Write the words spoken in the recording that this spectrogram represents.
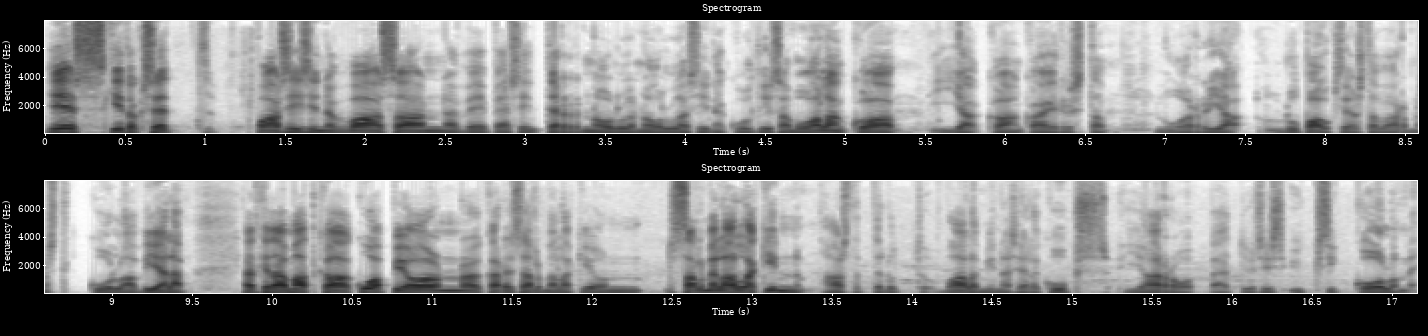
Jes, kiitokset Pasi sinne Vaasaan, VPS Inter 0-0. Siinä kuultiin Samu Alankoa ja Kaan Kairista nuoria lupauksia, joista varmasti kuullaan vielä. Jatketaan matkaa Kuopioon. Kari Salmelakin on, Salmelallakin haastattelut valmiina siellä. Kups Jaro päättyy siis 1-3.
